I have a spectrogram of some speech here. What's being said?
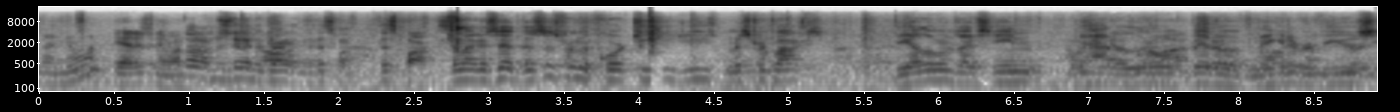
that new one? Yeah, this is a new one. No, no, I'm just doing the dragon. This one. This box. And like I said, this is from the core TCG's mystery box. The other ones I've seen had a little bit of negative reviews.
